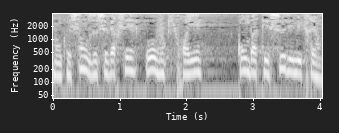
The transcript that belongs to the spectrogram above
donc le sens de ce verset ô vous qui croyez combattez ceux des mécréants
